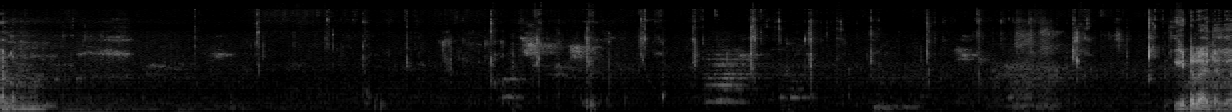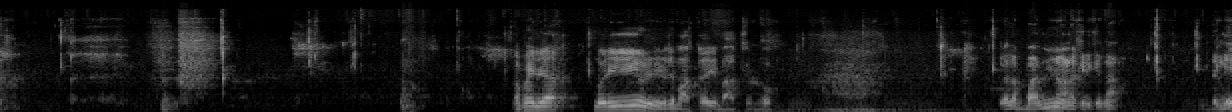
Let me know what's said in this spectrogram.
കണ്ടോ? ഈട്ടലായിട്ടൊക്കെ അപ്പോൾ ഇല്ല ഒരേ ഒരു ഇടൽ മാത്രമേ ബാക്കിയുള്ളൂ. അതുപോലെ ബണ്ണ് കണക്കിരിക്കുന്ന ഇഡലി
